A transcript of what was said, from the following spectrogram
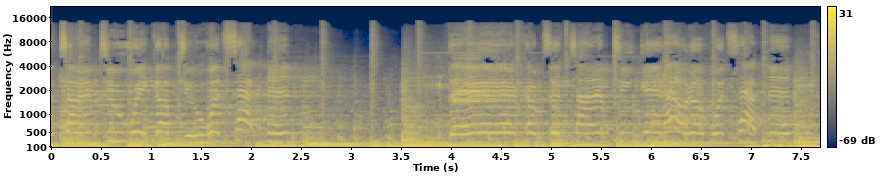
A time to wake up to what's happening. There comes a time to get out of what's happening.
